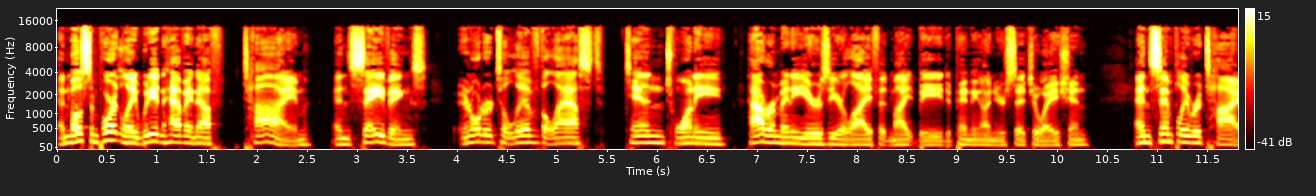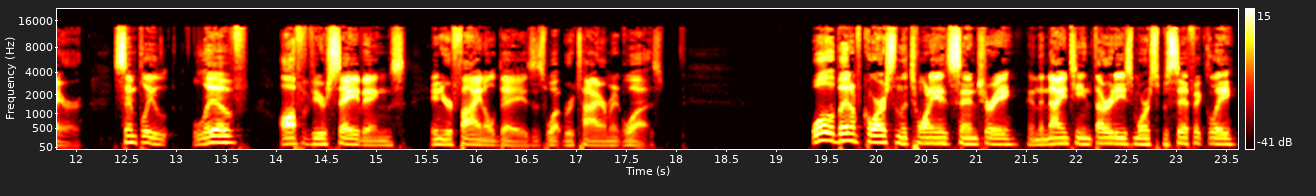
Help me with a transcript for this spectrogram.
and most importantly, we didn't have enough time and savings in order to live the last 10, 20, however many years of your life it might be, depending on your situation, and simply retire. Simply live off of your savings in your final days, is what retirement was. Well, then, of course, in the 20th century, in the 1930s more specifically,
